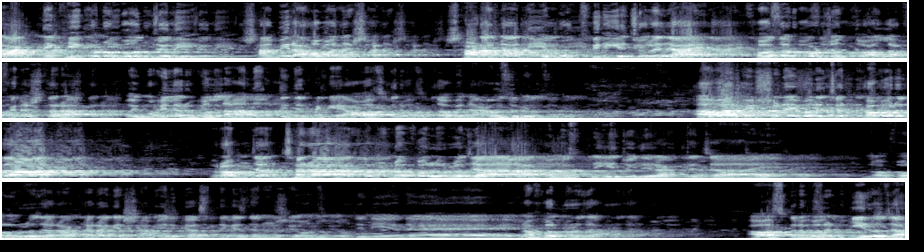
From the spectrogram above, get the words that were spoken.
রাগ দেখিয়ে কোনো বোন যদি স্বামীর আহ্বানে সাড়া না দিয়ে মুখ ফিরিয়ে চলে যায়, ফজর পর্যন্ত আল্লাহর ফেরেশতারা ওই মহিলার উপর লানত দিতে থাকে, আওয়াজ করে পড়তে হবে না আবার বিশ্ব নেই বলেছেন, খবরদার, রমজান ছাড়া কোন নফল রোজা কোন স্ত্রী যদি রাখতে চায়, নফল রোজা রাখার আগে স্বামীর কাছ থেকে যেন সে অনুমতি নিয়ে নেয়। নফল রোজা। আওয়াজ করে বলেন, কি রোজা?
